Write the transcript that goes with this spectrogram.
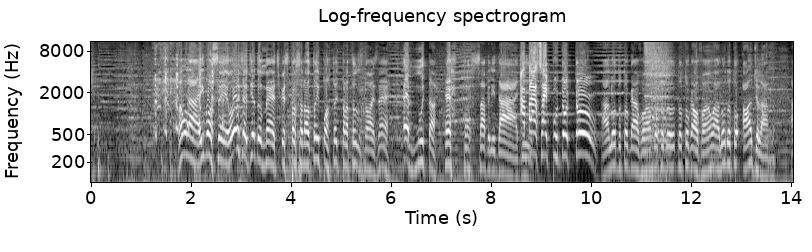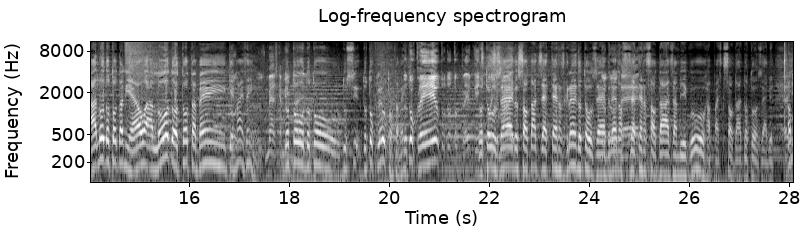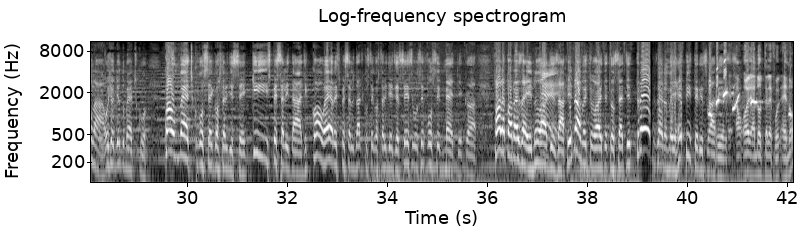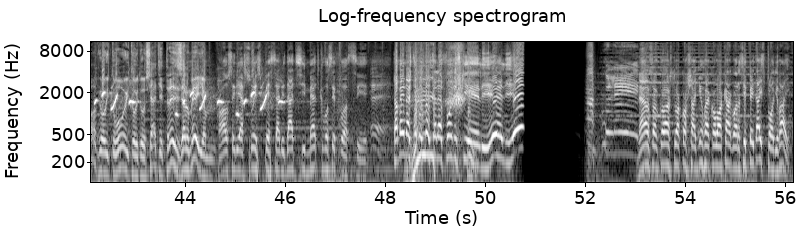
Vamos lá, e você? Hoje é dia do médico, esse profissional tão importante para todos nós, né? É muita responsabilidade. Abraço aí pro doutor. Alô, doutor Galvão, doutor, doutor Galvão, alô, doutor Adlan, alô, doutor Daniel, alô, doutor também. Quem mais, hein? Os médicos Doutor, doutor, do, doutor Cleuton também. Doutor Cleuton, doutor Cleuton. Doutor Eusébio, saudades eternas, grande doutor Eusébio, né? Nossas eternas saudades, amigo. Ô, rapaz, que saudade, doutor Eusébio. É, Vamos lá, hoje é o dia do médico. Qual médico você gostaria de ser? Que especialidade? Qual era a especialidade que você gostaria de exercer se você fosse médica? Fala pra nós aí no É. WhatsApp 988-87306. Repita, Elis Fares. É, Olha, no telefone é 988-87-1306. Qual seria a sua especialidade se médico você fosse? Também nós temos dois telefones que ele, ele, ele. Nelson Costa, o acochadinho vai colocar agora. Se peidar, explode, vai.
